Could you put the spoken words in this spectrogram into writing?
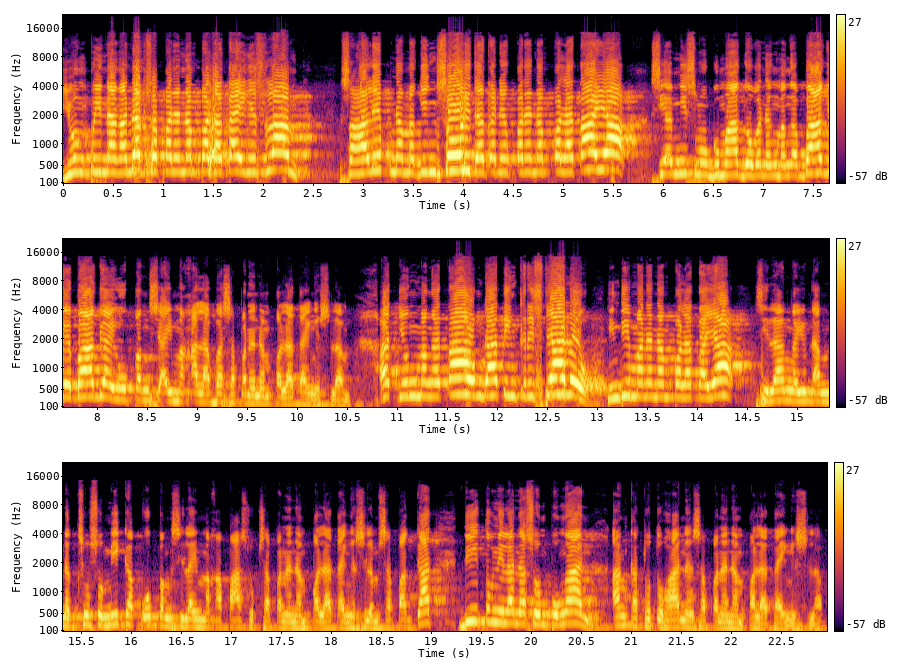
Yung pinanganak sa pananampalatayang Islam, sa halip na maging solid ang kanyang pananampalataya, siya mismo gumagawa ng mga bagay-bagay upang siya ay makalabas sa pananampalatayang Islam. At yung mga taong dating Kristiyano, hindi mananampalataya, sila ngayon ang nagsusumikap upang sila ay makapasok sa pananampalatayang Islam sapagkat dito nila nasumpungan ang katotohanan sa pananampalatayang Islam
